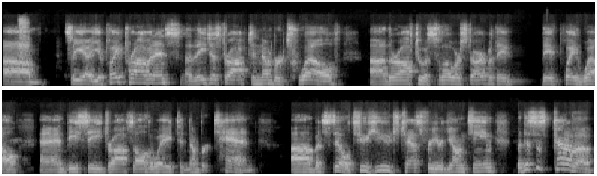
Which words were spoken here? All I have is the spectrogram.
Um, so yeah, you play Providence. Uh, they just dropped to number 12. Uh, they're off to a slower start, but they they've played well. And BC drops all the way to number 10. Uh, but still, two huge tests for your young team. But this is kind of a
